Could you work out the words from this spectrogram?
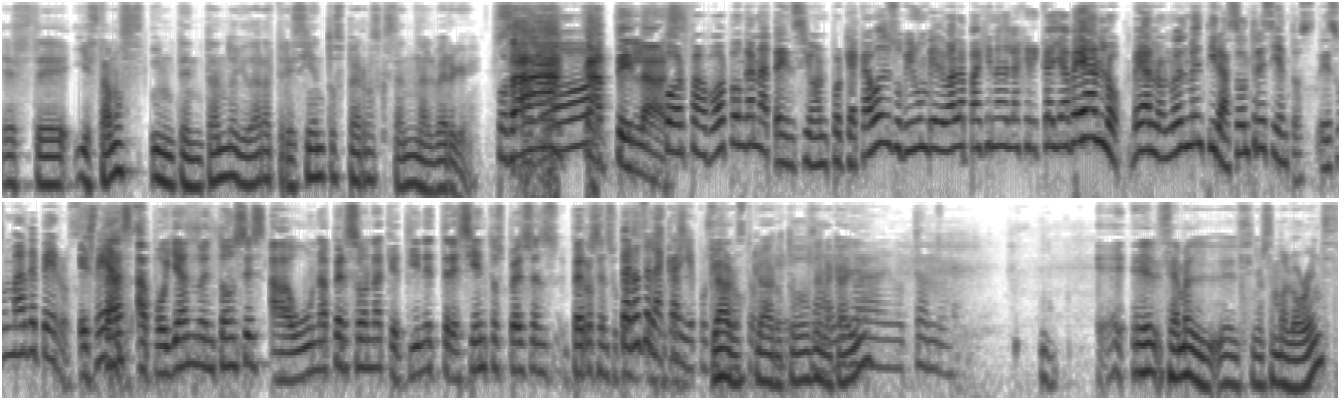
Este, y estamos intentando ayudar a 300 perros que están en un albergue. Por favor, ¡Sácatelas! Por favor, pongan atención, porque acabo de subir un video a la página de la Jericaya. Véanlo, véanlo, no es mentira, son 300. Es un mar de perros. Estás Véanlos. apoyando entonces a una persona que tiene 300 perros en, su- perros en su casa. Perros de en la su casa. calle, por Claro, supuesto. claro, que- todos que de la calle. adoptando. Eh, Él se llama, el, el señor se llama Lawrence.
